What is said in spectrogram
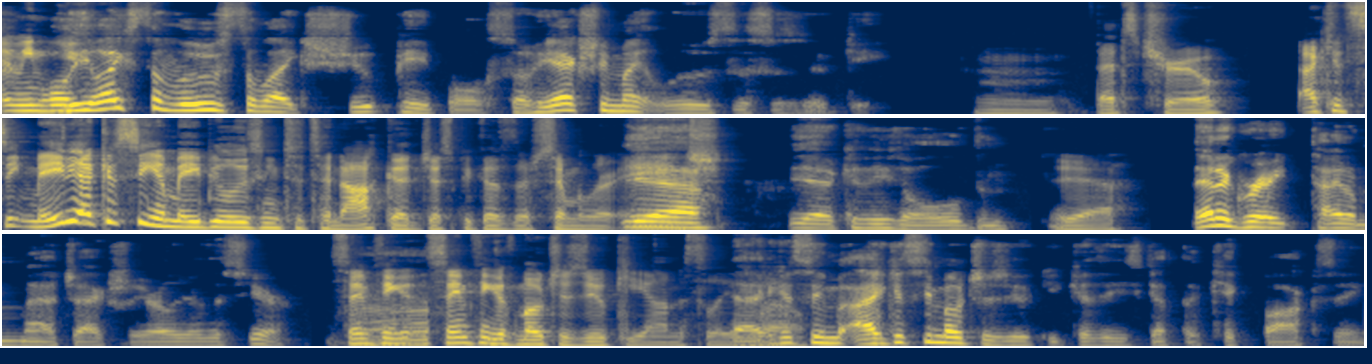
I mean, well, you... he likes to lose to like shoot people, so he actually might lose to Suzuki. Mm, that's true. I could see maybe I could see him maybe losing to Tanaka just because they're similar age. Yeah, yeah, because he's old and yeah. They had a great title match actually earlier this year. Same thing. Uh, same thing with Mochizuki, honestly. Yeah, as I can see I can see Mochizuki because he's got the kickboxing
